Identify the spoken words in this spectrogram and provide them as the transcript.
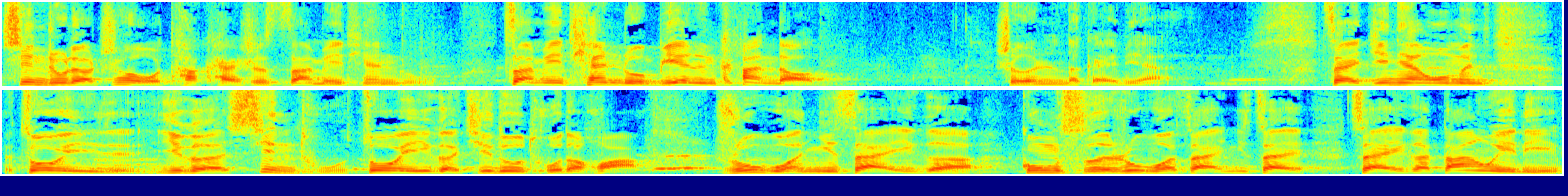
信主了之后，他开始赞美天主，赞美天主，别人看到这个人的改变，在今天我们作为一个信徒，作为一个基督徒的话，如果你在一个公司，如果在你在在一个单位里，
